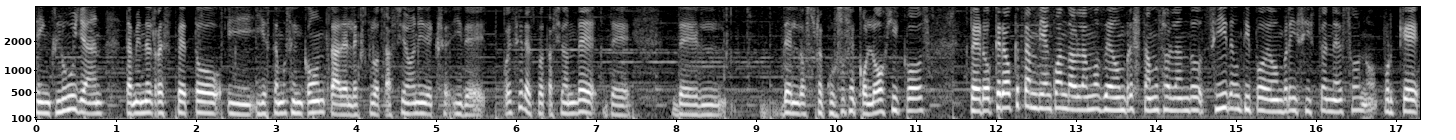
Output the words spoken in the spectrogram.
incluyan también el respeto y, estemos en contra de la explotación y de, pues de explotación de, de los recursos ecológicos, pero creo que también cuando hablamos de hombres estamos hablando sí de un tipo de hombre, insisto en eso, ¿no? Porque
